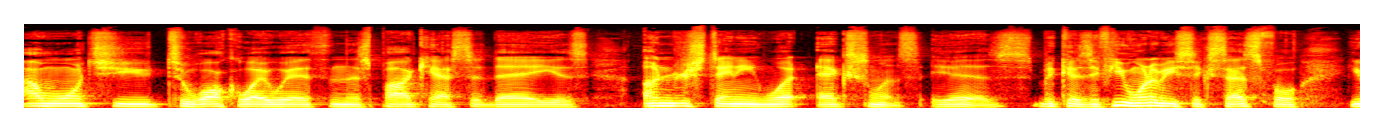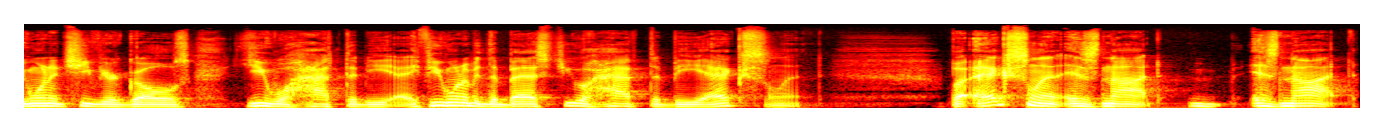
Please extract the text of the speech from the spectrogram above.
I want you to walk away with in this podcast today is understanding what excellence is, because if you want to be successful, you want to achieve your goals, you will have to be. If you want to be the best, you will have to be excellent. But excellent is not is not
